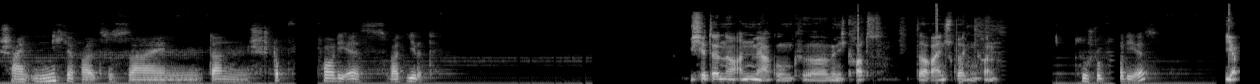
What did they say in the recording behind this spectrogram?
Scheint nicht der Fall zu sein. Dann Stopp VDS. Was gibt? Ich hätte eine Anmerkung, äh, wenn ich gerade da reinsprechen kann. Zu Stopp VDS? Ja.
